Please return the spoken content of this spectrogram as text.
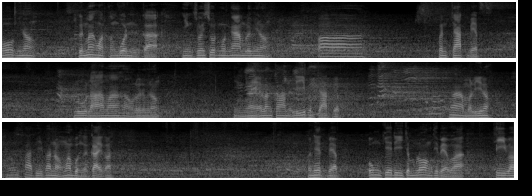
อ้พี่น้องขึ้นมาหอดข้างบนก็ยิงสวยสุดงดงามเลยพี่น้องป้าเพิ่นจัดแบบหรูหรามาเห่าเลยนะพี่น้องยังไงอลังการอหลีเพิ่นจัดแบบงามอหลีเนาะต้องพาพี่พาน้องมาเบิ่งใกล้ๆก่อนเพิ่นเฮ็ดแบบองค์เจดีย์จำลองที่แบบว่าที่เบา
